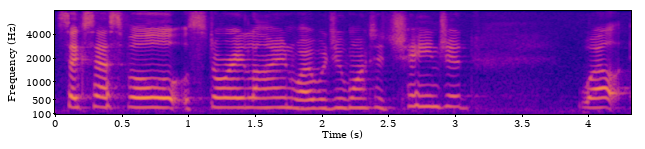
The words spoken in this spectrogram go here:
successful storyline? Why would you want to change it? Well,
